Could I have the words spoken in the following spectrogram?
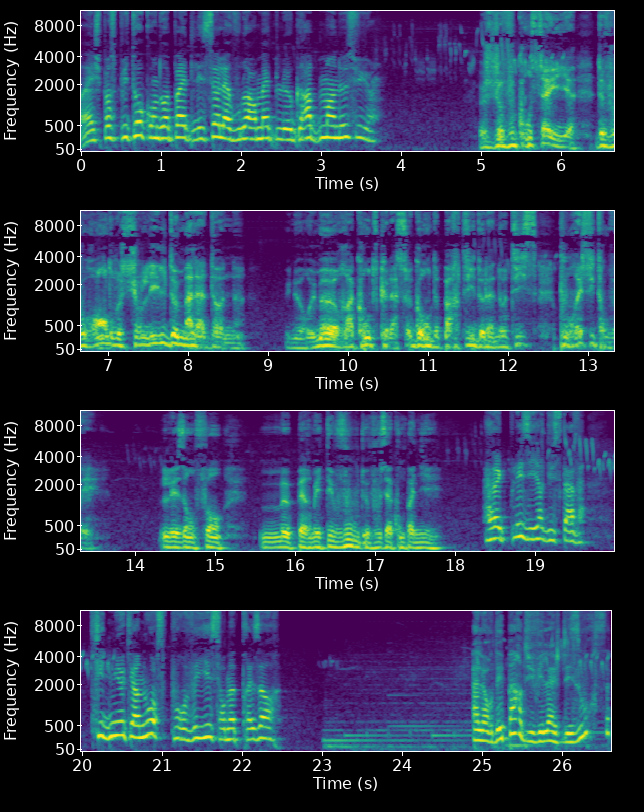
Ouais, je pense plutôt qu'on doit pas être les seuls à vouloir mettre le grappe-main dessus. Je vous conseille de vous rendre sur l'île de Maladone. Une rumeur raconte que la seconde partie de la notice pourrait s'y trouver. Les enfants, me permettez-vous de vous accompagner? Avec plaisir, Gustave. Qui de mieux qu'un ours pour veiller sur notre trésor? À leur départ du village des ours,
